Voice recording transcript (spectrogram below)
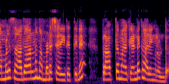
നമ്മൾ സാധാരണ നമ്മുടെ ശരീരത്തിനെ പ്രാപ്തമാക്കേണ്ട കാര്യങ്ങളുണ്ട്.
